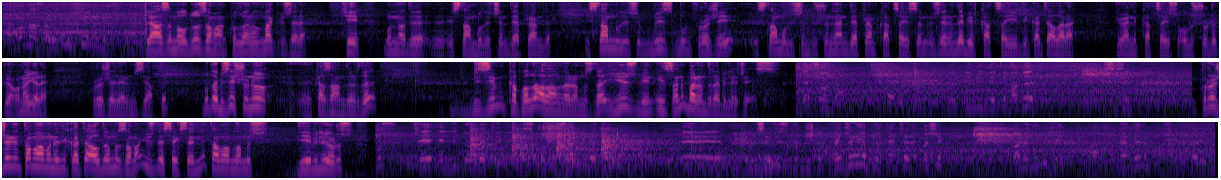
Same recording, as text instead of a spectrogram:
Ha, Ondan sonra da iş yerimiz. Yani Lazım olduğu zaman kullanılmak üzere ki bunun adı e, İstanbul için depremdir. İstanbul için biz bu projeyi İstanbul için düşünülen deprem katsayısının üzerinde bir katsayıyı dikkate alarak güvenlik katsayısı oluşturduk ve ona göre projelerimizi yaptık. Bu da bize şunu e, kazandırdı. Bizim kapalı alanlarımızda 100 bin insanı barındırabileceğiz. bir de sonra tabii bu bir milletin adı sizin Projenin tamamını dikkate aldığımız zaman %80'ini tamamlamış diyebiliyoruz. C50 Durabet dediğimiz çok güzel bir beton. Ee, 28 günlük pencere yapıyor tencere kaşık. Bana dedi ki "Ha, ben dedim şimdi tabii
